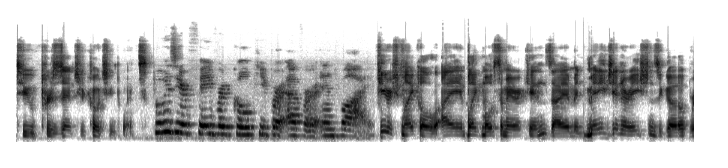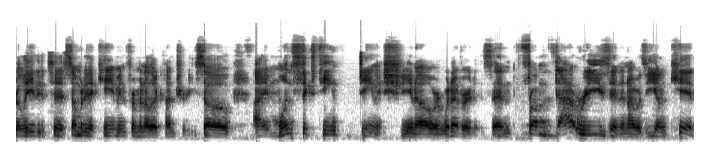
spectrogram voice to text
to present your coaching points. Who is your favorite goalkeeper ever and why? Peter Schmeichel. I am like most Americans. I am many generations ago related to somebody that came in from another country. So I am 116th Danish, you know, or whatever it is. And from that reason, and I was a young kid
